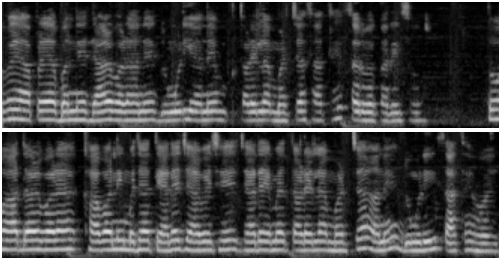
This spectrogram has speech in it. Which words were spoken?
હવે આપણે આ બંને દાળવડાને ડુંગળી અને તળેલા મરચાં સાથે સર્વ કરીશું. તો આ દાળવડા ખાવાની મજા ત્યારે જ આવે છે, જ્યારે એમાં તળેલા મરચાં અને ડુંગળી સાથે હોય.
